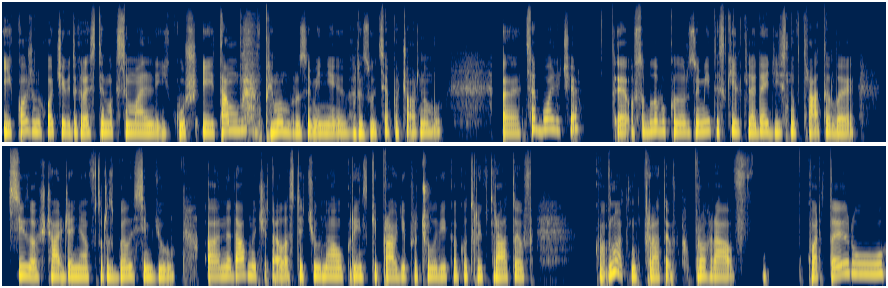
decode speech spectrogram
і кожен хоче відгризти максимальний куш. І там в прямому розумінні гризуться по чорному. Е, це боляче, е, особливо коли розуміти, скільки людей дійсно втратили всі заощадження, розбили сім'ю. Е, недавно читала статтю на українській правді про чоловіка, котрий втратив ну, як втратив, програв квартиру,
